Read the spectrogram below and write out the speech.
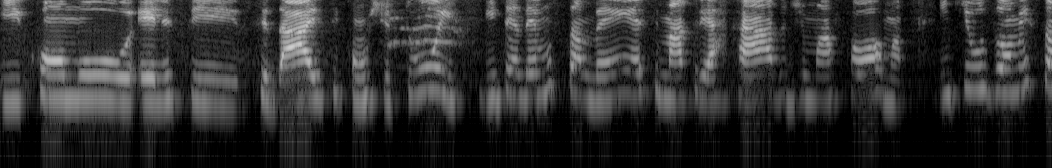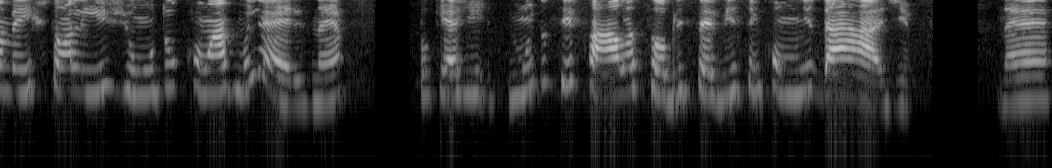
e como ele se, se dá e se constitui, entendemos também esse matriarcado de uma forma em que os homens também estão ali junto com as mulheres, né? Porque a gente, muito se fala sobre serviço em comunidade, né?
